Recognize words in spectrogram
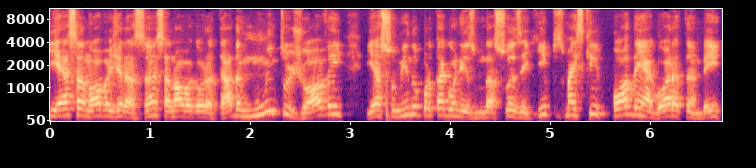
e essa nova geração, essa nova garotada, muito jovem e assumindo o protagonismo das suas equipes, mas que podem agora também,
